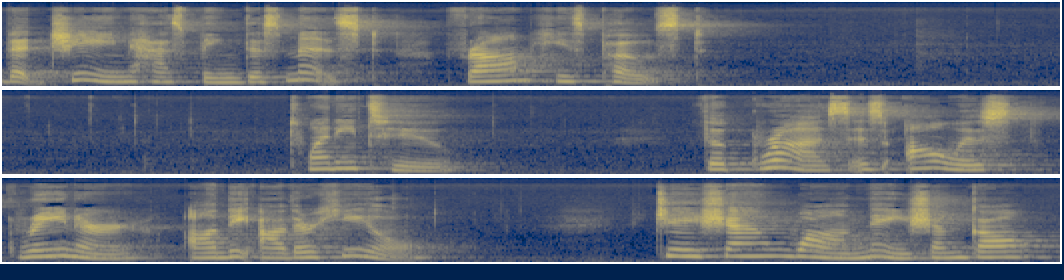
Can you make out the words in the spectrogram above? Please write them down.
that Jim has been dismissed from his post. 22. The grass is always greener on the other hill. 这山望那山高。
